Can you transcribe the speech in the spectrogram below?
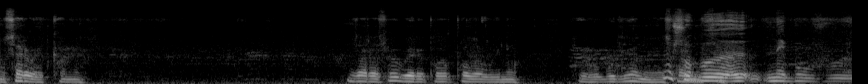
ну, серветками. Зараз вибере половину цього бульйону. Ну, щоб е, не був е,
